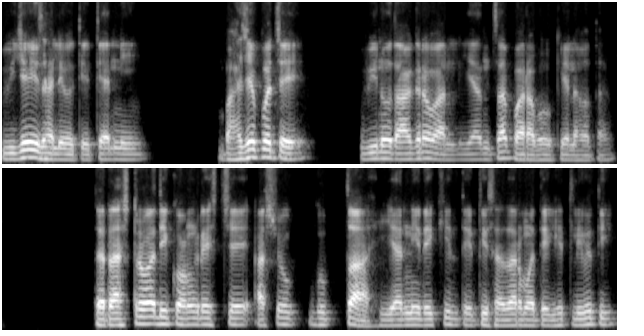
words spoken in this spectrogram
विजयी झाले होते. त्यांनी भाजपचे विनोद अग्रवाल यांचा पराभव केला होता. तर राष्ट्रवादी काँग्रेसचे अशोक गुप्ता यांनी देखील तेहतीस हजार मते घेतली होती.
